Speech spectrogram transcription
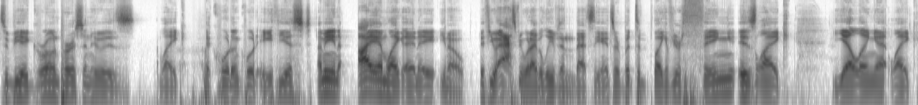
to be a grown person who is like a quote unquote atheist. I mean, I am like an a you know, if you ask me what I believed in, that's the answer. But to like, if your thing is like yelling at like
